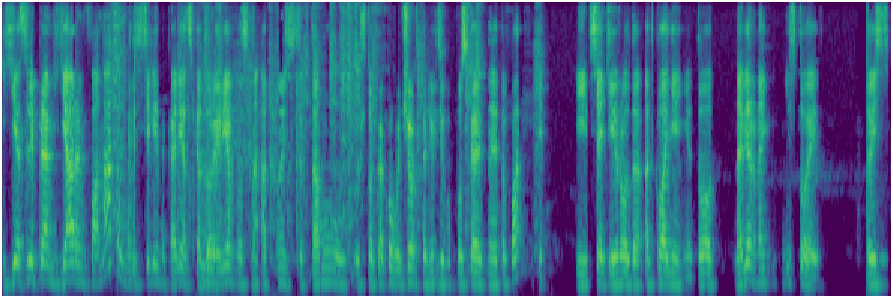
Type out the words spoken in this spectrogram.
Если прям ярым фанатом «Властелина колец», который ревностно относится к тому, что какого черта люди выпускают на это фанфики и всякие рода отклонения, то, наверное, не стоит. То есть,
